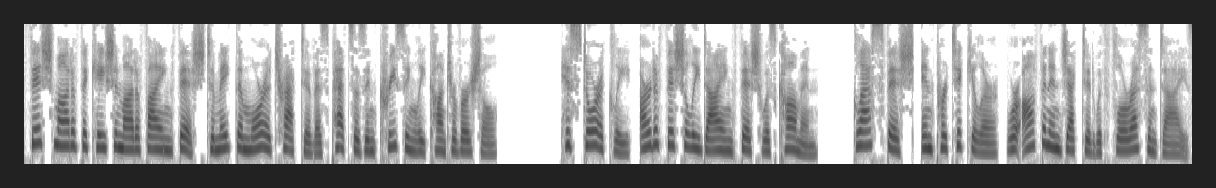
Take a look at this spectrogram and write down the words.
Fish modification Modifying fish to make them more attractive as pets is increasingly controversial. Historically, artificially dyeing fish was common. Glassfish, in particular, were often injected with fluorescent dyes.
